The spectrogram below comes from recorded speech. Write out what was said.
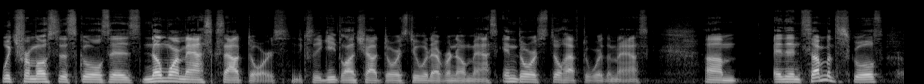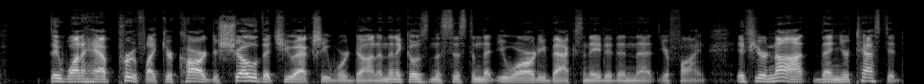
which for most of the schools is no more masks outdoors. So you eat lunch outdoors, do whatever, no mask. Indoors, still have to wear the mask. Um, and then some of the schools they want to have proof, like your card, to show that you actually were done, and then it goes in the system that you were already vaccinated and that you're fine. If you're not, then you're tested.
